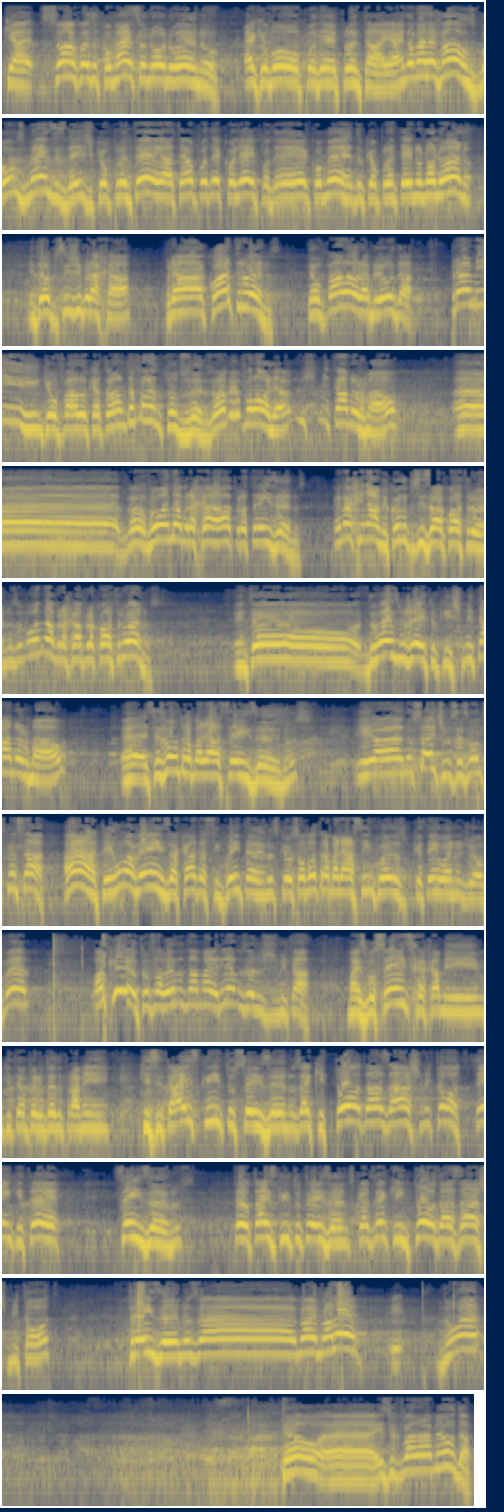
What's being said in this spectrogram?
que é só quando começa o nono ano é que eu vou poder plantar. E ainda vai levar uns bons meses desde que eu plantei até eu poder colher e poder comer do que eu plantei no nono ano. Então eu preciso de brachá para quatro anos. Então fala Rabiuda, para mim, que eu falo que a Torá não está falando todos os anos. Ela veio falar, olha, está normal, uh, vou mandar brachá para três anos. É na Hinami, quando precisar quatro anos, eu vou mandar brachá para quatro anos. Então, do mesmo jeito que Shemitah normal, é, vocês vão trabalhar seis anos e ah, no site vocês vão descansar. Ah, tem uma vez a cada 50 anos que eu só vou trabalhar cinco anos porque tem o ano de Over. Ok, eu estou falando da maioria dos anos de Shemitah. Mas vocês, Hakamim, que estão perguntando para mim, que se está escrito seis anos, é que todas as Shmitot têm que ter seis anos. Então está escrito três anos, quer dizer que em todas as Shmitot, três anos é, vai valer. E, não é? então, isso que fala Rabi Yehuda.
